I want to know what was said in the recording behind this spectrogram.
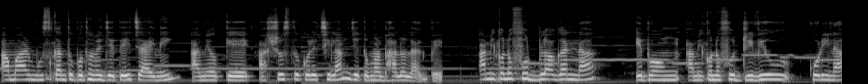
আমার মুস্কান তো প্রথমে যেতেই চায়নি, আমি ওকে আশ্বস্ত করেছিলাম যে তোমার ভালো লাগবে। আমি কোনো ফুড ব্লগার না এবং আমি কোনো ফুড রিভিউ করি না।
